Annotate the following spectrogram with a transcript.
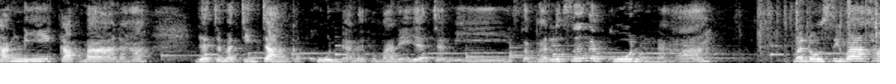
ครั้งนี้กลับมานะคะ อยากจะมาจริงจังกับคุณอะไรประมาณนี้อยากจะมีสัมพันธ์ลึกซึ้งกับคุณนะคะ มาดูซิว่าเขา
